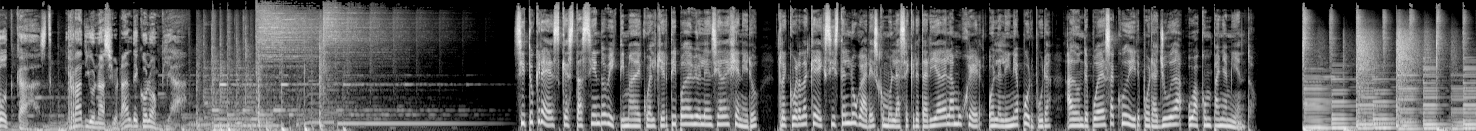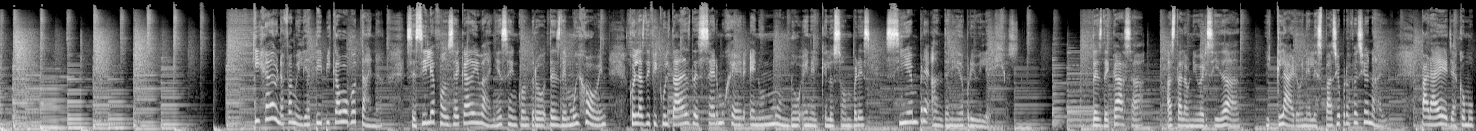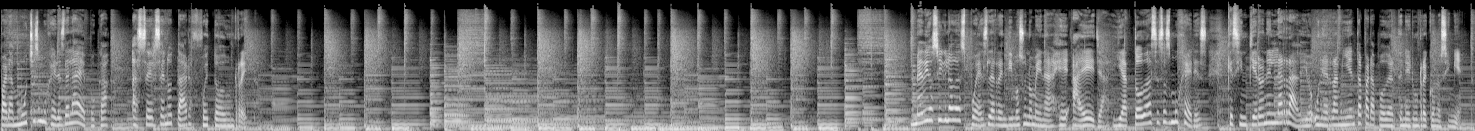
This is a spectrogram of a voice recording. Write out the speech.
Podcast, Radio Nacional de Colombia. Si tú crees que estás siendo víctima de cualquier tipo de violencia de género, recuerda que existen lugares como la Secretaría de la Mujer o la Línea Púrpura a donde puedes acudir por ayuda o acompañamiento. Hija de una familia típica bogotana, Cecilia Fonseca de Ibáñez se encontró desde muy joven con las dificultades de ser mujer en un mundo en el que los hombres siempre han tenido privilegios. Desde casa hasta la universidad y claro, en el espacio profesional, para ella como para muchas mujeres de la época, hacerse notar fue todo un reto. Siglo después le rendimos un homenaje a ella y a todas esas mujeres que sintieron en la radio una herramienta para poder tener un reconocimiento.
